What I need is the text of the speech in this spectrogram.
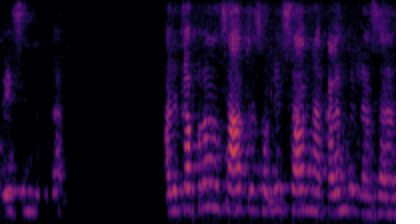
பேசிட்டு இருந்தேன் அதுக்கப்புறம் சாப்பிட்டு சொல்லி சார் நான் கிளம்பிடுறேன் சார்.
